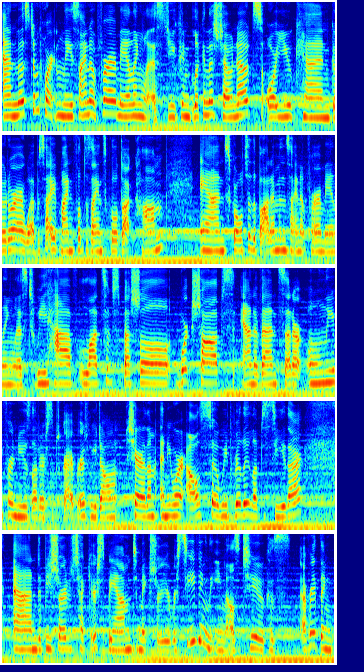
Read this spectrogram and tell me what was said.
and most importantly, sign up for our mailing list. You can look in the show notes or you can go to our website, mindfuldesignschool.com and scroll to the bottom and sign up for our mailing list. We have lots of special workshops and events that are only for newsletter subscribers. We don't share them anywhere else, so we'd really love to see you there. And be sure to check your spam to make sure you're receiving the emails too, because everything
